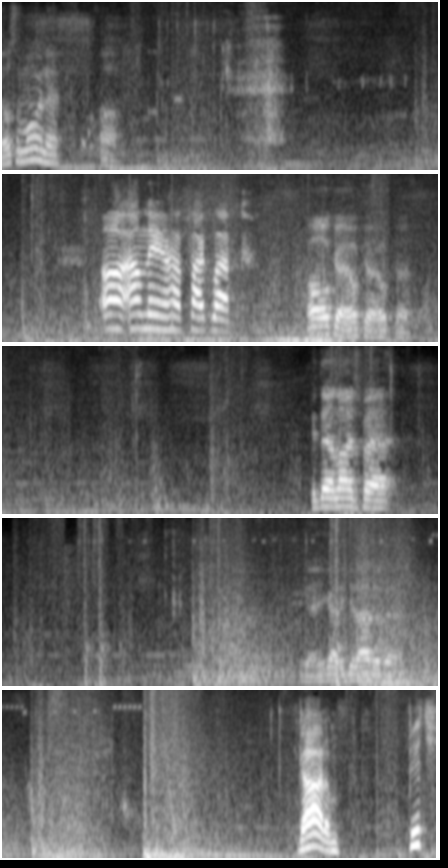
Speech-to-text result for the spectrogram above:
Throw some more in there. Oh. Uh, I only have five left. Oh, okay, okay, okay. Get that launch pad. Yeah, you gotta get out of there. Got him. Bitch.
